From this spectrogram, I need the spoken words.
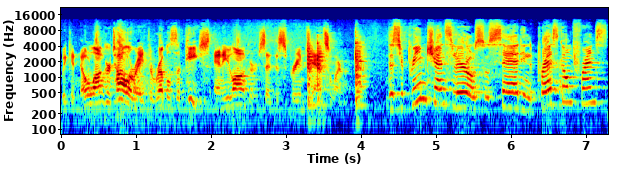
We can no longer tolerate the rebels of peace any longer, said the Supreme Chancellor. The Supreme Chancellor also said in the press conference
